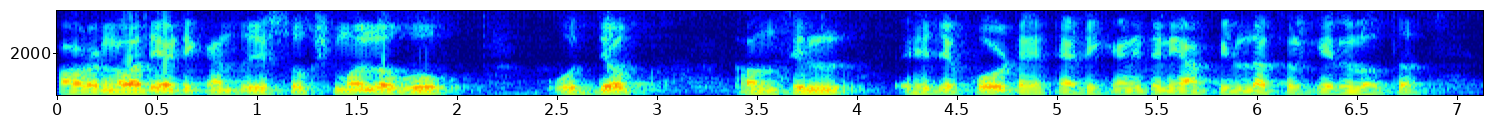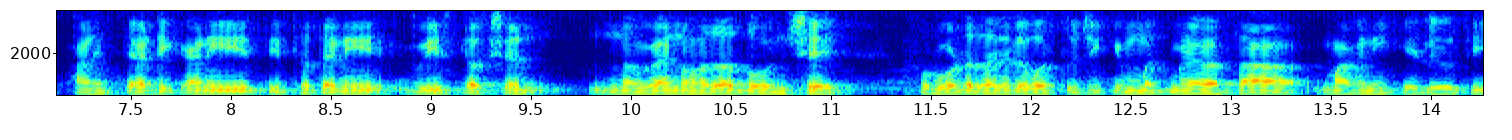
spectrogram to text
औरंगाबाद या ठिकाणचं जे सूक्ष्म लघु उद्योग काउन्सिल हे जे कोर्ट आहे त्या ठिकाणी त्यांनी अपील दाखल केलेलं होतं. आणि त्या ठिकाणी तिथं त्यांनी वीस लक्ष नव्याण्णव हजार दोनशे पुरवठा झालेल्या वस्तूची किंमत मिळावी असा मागणी केली होती.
